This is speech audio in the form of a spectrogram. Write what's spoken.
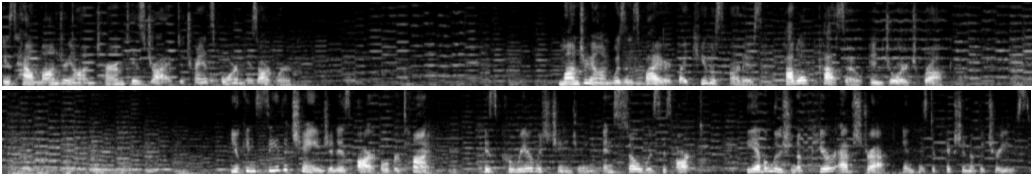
is how Mondrian termed his drive to transform his artwork. Mondrian was inspired by Cubist artists Pablo Picasso and George Braque. You can see the change in his art over time. His career was changing, and so was his art, the evolution of pure abstract in his depiction of the trees.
